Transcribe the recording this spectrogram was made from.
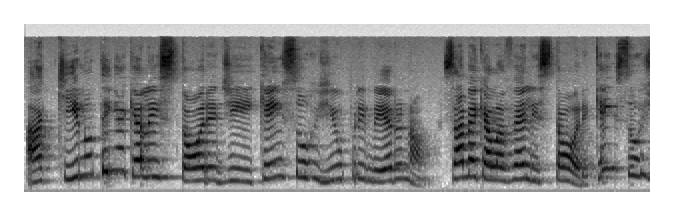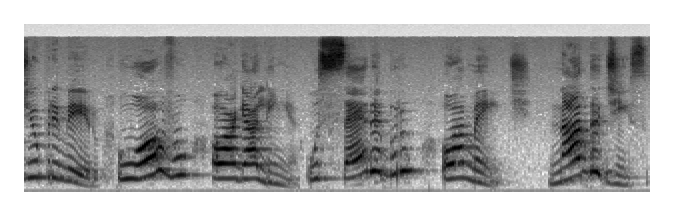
Aqui não tem aquela história de quem surgiu primeiro, não. Sabe aquela velha história? Quem surgiu primeiro? O ovo ou a galinha? O cérebro ou a mente? Nada disso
